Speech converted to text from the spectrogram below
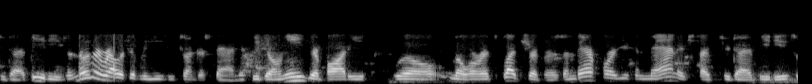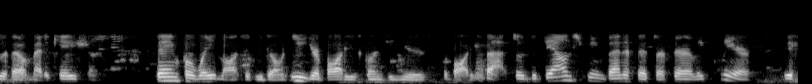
2 diabetes. And those are relatively easy to understand. If you don't eat, your body will lower its blood sugars, and therefore you can manage type 2 diabetes without medication. Same for weight loss. If you don't eat, your body is going to use the body fat. So the downstream benefits are fairly clear. If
